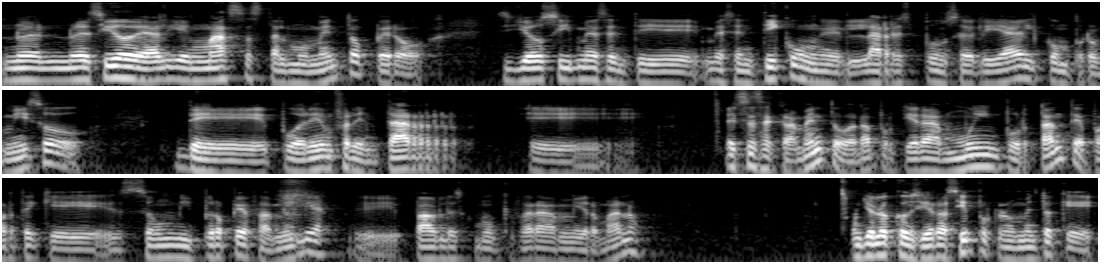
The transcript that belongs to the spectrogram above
No, no, he sido de alguien más hasta el momento, pero yo sí me sentí, me sentí con el, la responsabilidad, el compromiso de poder enfrentar eh, ese sacramento, ¿verdad? Porque era muy importante, aparte que son mi propia familia. Eh, Pablo es como que fuera mi hermano. Yo lo considero así porque en el momento que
